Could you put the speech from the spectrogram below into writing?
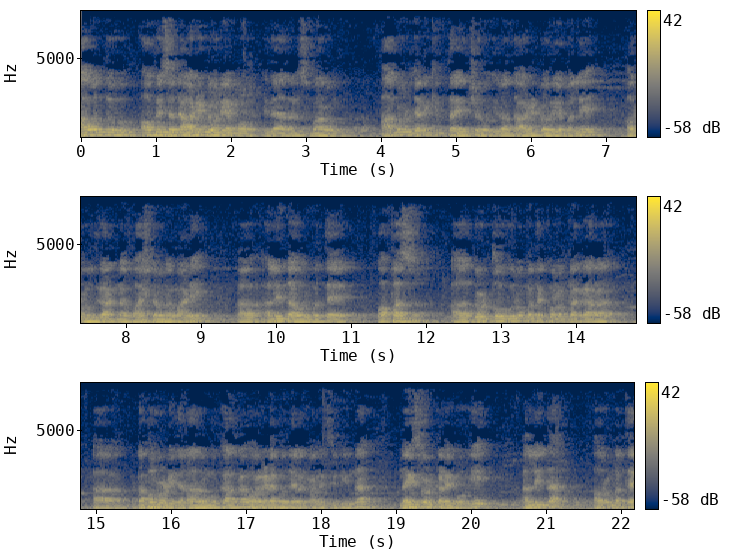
ಆ ಒಂದು ಆಫೀಸ್ ಅಲ್ಲಿ ಆಡಿಟೋರಿಯಂ ಇದೆ, ಅದರಲ್ಲಿ ಸುಮಾರು ಆರ್ನೂರು ಜನಕ್ಕಿಂತ ಹೆಚ್ಚು ಇರುವಂತ ಆಡಿಟೋರಿಯಂ ಅಲ್ಲಿ ಅವರು ಉದ್ಘಾಟನಾ ಭಾಷಣವನ್ನ ಮಾಡಿ ಅಲ್ಲಿಂದ ಅವರು ಮತ್ತೆ ವಾಪಸ್ ದೊಡ್ಡ ತೋಗೂರು ಮತ್ತೆ ಕೋನಪ್ರಗಾರ ಡಬಲ್ ರೋಡ್ ಇದೆಯಲ್ಲ ಅದ್ರ ಮುಖಾಂತರ ಹೊರಗಡೆ ಬಂದ ಎಲೆಕ್ಟ್ರಾನಿಕ್ ಸಿಟಿಯಿಂದ ನೈಸ್ ರೋಡ್ ಕಡೆಗೆ ಹೋಗಿ, ಅಲ್ಲಿಂದ ಅವರು ಮತ್ತೆ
